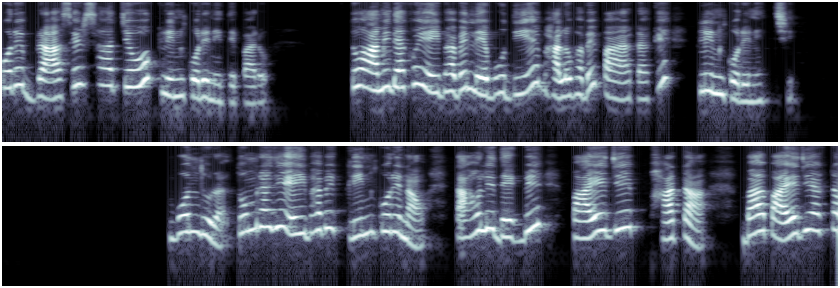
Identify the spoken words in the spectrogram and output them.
করে ব্রাশের সাহায্যেও ক্লিন করে নিতে পারো। তো আমি দেখো এইভাবে লেবু দিয়ে ভালোভাবে পাটাকে ক্লিন করে নিচ্ছি। বন্ধুরা, তোমরা যে এইভাবে ক্লিন করে নাও, তাহলে দেখবে পায়ে যে ফাটা বা পায়ে যে একটা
